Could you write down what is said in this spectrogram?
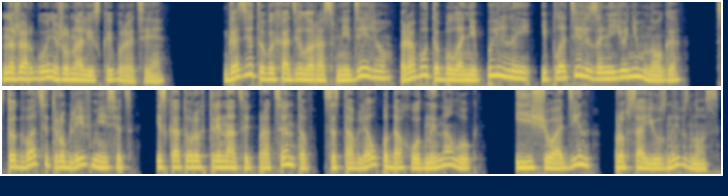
на жаргоне журналистской братьи. Газета выходила раз в неделю, работа была не пыльной и платили за нее немного – 120 рублей в месяц, из которых 13% составлял подоходный налог, и еще один – профсоюзный взнос.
